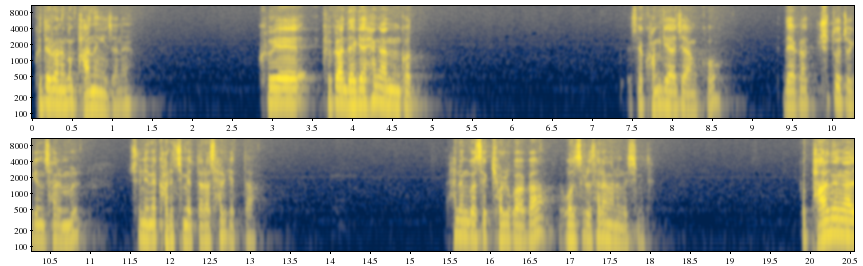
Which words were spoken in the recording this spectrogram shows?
그대로 하는 건 반응이잖아요. 그의, 그가 내게 행한 것에 관계하지 않고 내가 주도적인 삶을 주님의 가르침에 따라 살겠다. 하는 것의 결과가 원수를 사랑하는 것입니다. 그 반응하,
